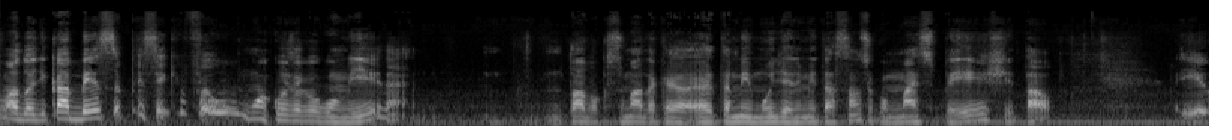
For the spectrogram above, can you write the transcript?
uma dor de cabeça, pensei que foi uma coisa que eu comi, né? Não estava acostumado a é, também mude a alimentação, você come mais peixe e tal. E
